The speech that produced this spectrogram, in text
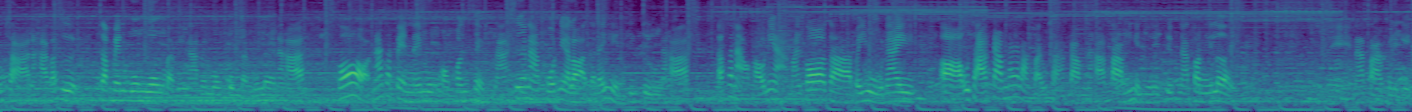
องศานะคะ ก็คือจะเป็นวง ๆ แบบนี้นะ เป็นวงกลมแบบนี้เลยนะคะ ก็น่าจะเป็นในมุมของคอนเซ็ปต์นะ ซึ่งอนาคตเนี่ยเราอาจจะได้เห็นจริง ๆ นะคะ ลักษณะของเขาเนี่ยมันก็จะไปอยู่ในอ,อุตสาหกรรมได้หลากหลายอุตสาหกรรมนะคะ ตามที่เห็นอยู่ในคลิปนะตอนนี้เลย ตาเป็นอง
